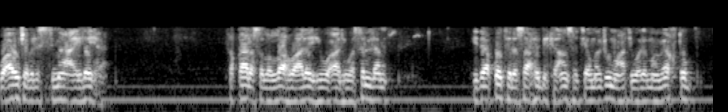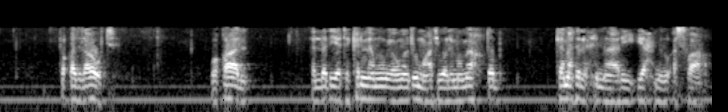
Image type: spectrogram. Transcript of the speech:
وأوجب الاستماع إليها. فقال صلى الله عليه وآله وسلم إذا قلت لصاحبك أنصت يوم الجمعة والإمام يخطب فقد لغوت وقال الذي يتكلم يوم الجمعة والإمام يخطب كمثل الحمار يحمل أسفارا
